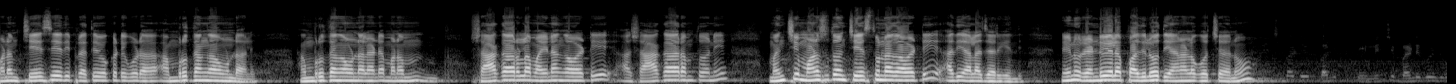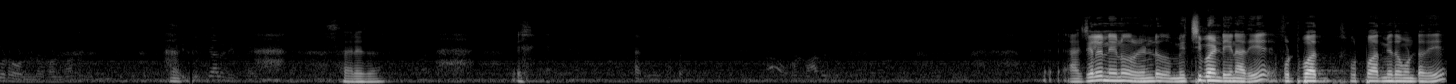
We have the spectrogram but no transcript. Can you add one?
మనం చేసేది ప్రతి ఒక్కటి కూడా అమృతంగా ఉండాలి. అమృతంగా ఉండాలంటే మనం శాకారులం అయినాం కాబట్టి ఆ శాకారంతో మంచి మనసుతో చేస్తున్నా కాబట్టి అది అలా జరిగింది. నేను రెండు వేల పదిలో ధ్యానంలోకి వచ్చాను. సరే సార్. యాక్చువల్గా నేను రెండు మిర్చి బండి నాది ఫుట్పాత్ ఫుట్పాత్ మీద ఉంటుంది.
